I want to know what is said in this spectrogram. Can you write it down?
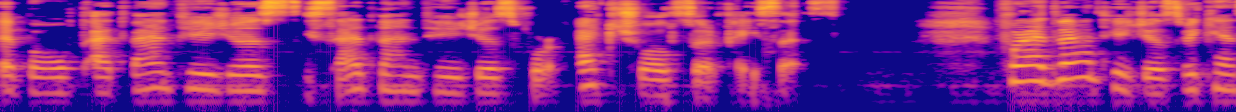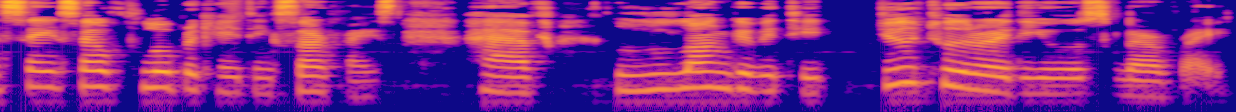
about advantages, disadvantages for actual surfaces. For advantages, we can say self-lubricating surface have longevity due to the reduced wear rate.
